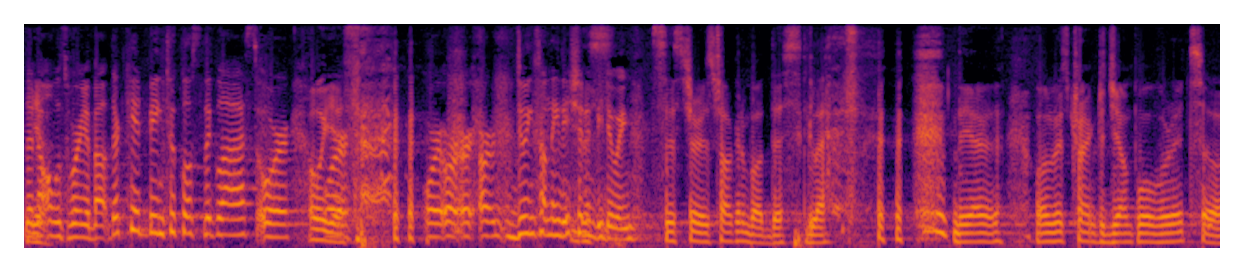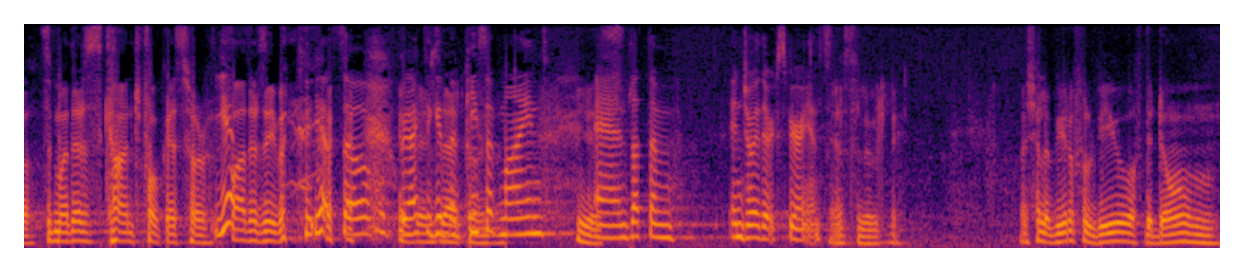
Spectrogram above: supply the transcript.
They're Yeah. not always worried about their kid being too close to the glass or, Oh, or, yes. or, or, or, doing something they shouldn't be doing. Sister is talking about this glass. they are always trying to jump over it, so the mothers can't focus, or Yes. fathers even. Yeah, so we like to give them peace of mind Yes. and let them enjoy their experience. Absolutely. Mashallah, beautiful view of the dome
